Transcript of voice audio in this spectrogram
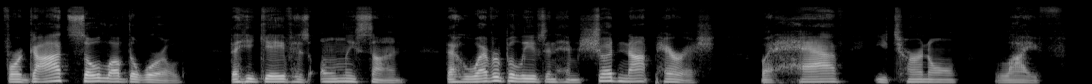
"For God so loved the world that he gave his only son, that whoever believes in him should not perish, but have eternal life."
